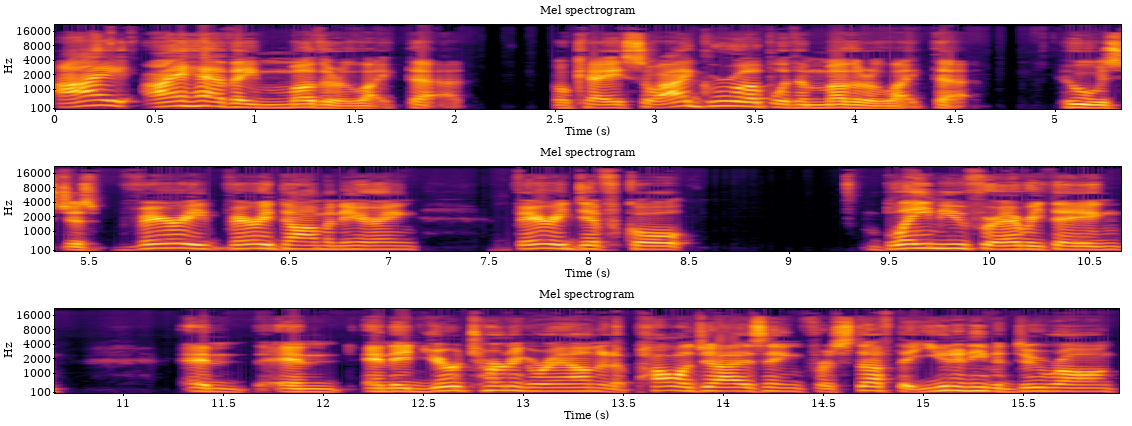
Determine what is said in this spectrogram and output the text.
I I have a mother like that. Okay? So I grew up with a mother like that who was just very very domineering, very difficult, blame you for everything and and and then you're turning around and apologizing for stuff that you didn't even do wrong.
